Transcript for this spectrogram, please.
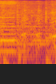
Uh, uh.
